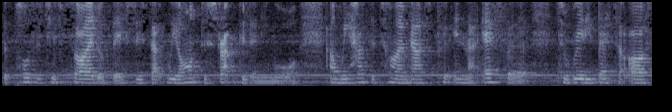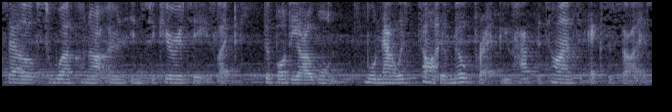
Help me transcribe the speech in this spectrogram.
The positive side of this is that we aren't distracted anymore and we have the time now to put in that effort to really better ourselves, to work on our own insecurities, like the body I want. Well, now is the time to meal prep. You have the time to exercise.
